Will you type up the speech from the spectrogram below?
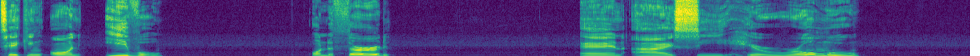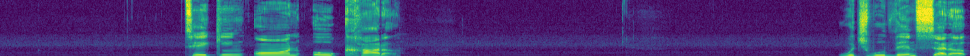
taking on Evil on the third and I see Hiromu taking on Okada. Which will then set up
